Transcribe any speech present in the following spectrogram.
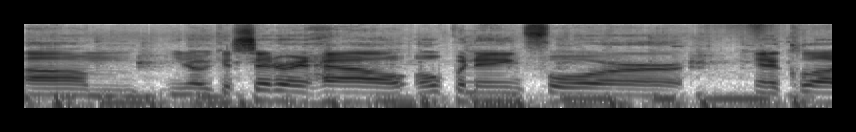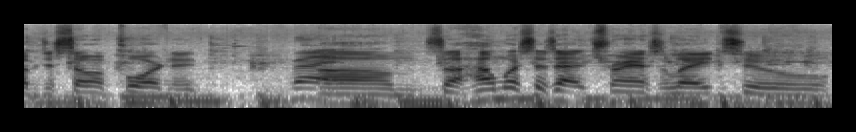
um, you know, considering how opening for in a club is just so important. Right. Um, so how much does that translate to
